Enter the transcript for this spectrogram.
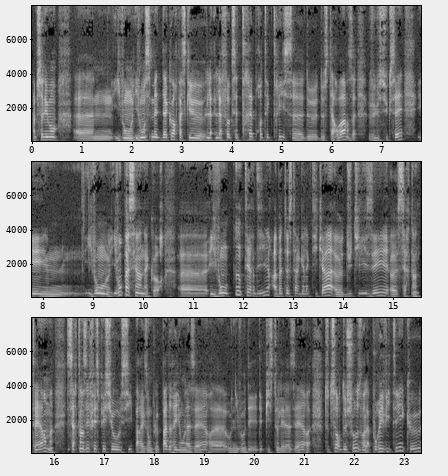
Absolument. Euh, ils, vont, ils vont se mettre d'accord parce que la, Fox est très protectrice euh, de, Star Wars, vu le succès, et hum, ils, vont, ils vont passer un accord. Euh, ils vont interdire à Battlestar Galactica d'utiliser certains termes, certains effets spéciaux aussi, par exemple pas de rayons laser au niveau des, des, pistolets laser, toutes sortes de choses, voilà, pour éviter que,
